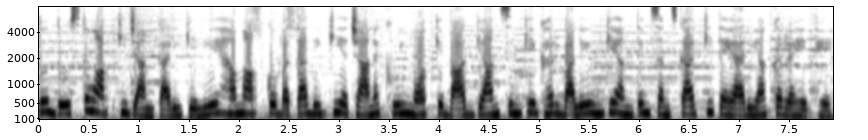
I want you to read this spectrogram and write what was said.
तो दोस्तों, आपकी जानकारी के लिए हम आपको बता दें कि अचानक हुई मौत के बाद ज्ञान सिंह के घर वाले उनके अंतिम संस्कार की तैयारियाँ कर रहे थे।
